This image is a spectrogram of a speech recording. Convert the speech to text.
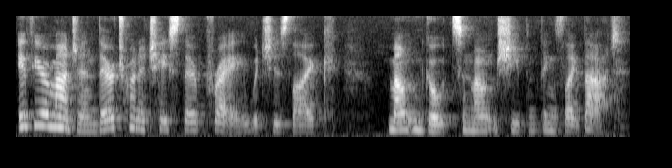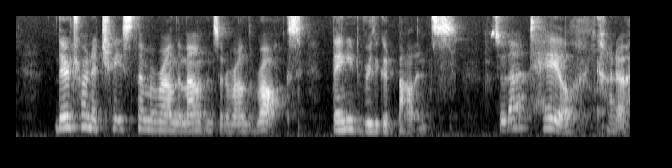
If you imagine they're trying to chase their prey, which is like mountain goats and mountain sheep and things like that, they're trying to chase them around the mountains and around the rocks. They need really good balance. So that tail kind of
